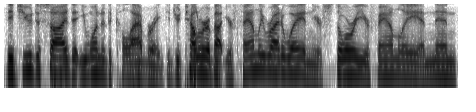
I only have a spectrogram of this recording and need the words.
did you decide that you wanted to collaborate? Did you tell her about your family right away and your story, your family, and then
